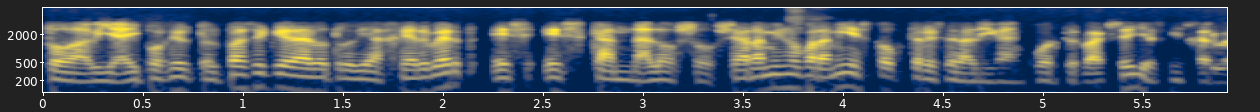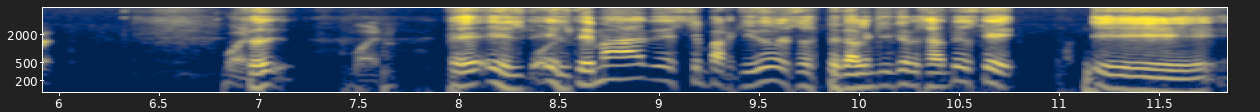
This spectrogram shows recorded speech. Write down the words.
todavía. Y por cierto, el pase que da el otro día Herbert es escandaloso. O sea, ahora mismo para mí es top 3 de la liga en quarterbacks, ¿eh? Justin Herbert. Bueno, Sí. bueno. Eh, el, el tema de este partido es especialmente interesante es que eh,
